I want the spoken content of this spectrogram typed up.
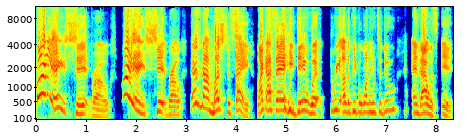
Marty ain't shit, bro. Marty ain't shit, bro. There's not much to say. Like I said, he did what three other people wanted him to do, and that was it.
